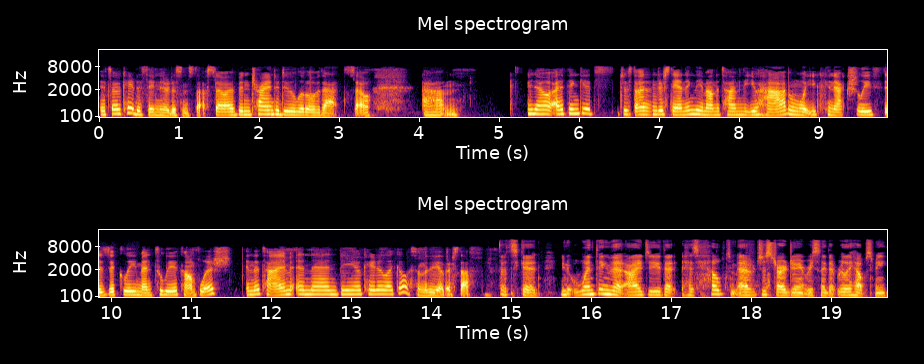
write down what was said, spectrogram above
it's okay to say no to some stuff. So i've been trying to do a little of that. So um, you know i think it's just understanding the amount of time that you have and what you can actually physically mentally accomplish in the time and then being okay to let go of some of the other stuff. That's good. You know one thing that i do that has helped me i've just started doing it recently that really helps me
